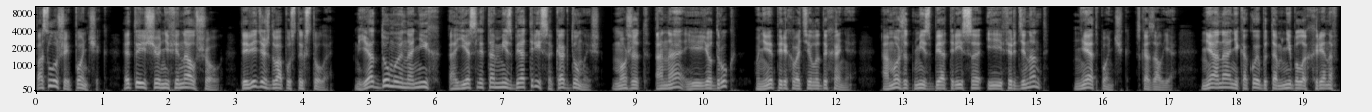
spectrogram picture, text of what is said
Послушай, Пончик, это еще не финал шоу. Ты видишь два пустых стула? Я думаю на них, а если там мисс Беатриса, как думаешь? Может, она и ее друг? У нее перехватило дыхание. А может, мисс Беатриса и Фердинанд? Нет, Пончик, сказал я. Ни она, ни какой бы там ни было хренов.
